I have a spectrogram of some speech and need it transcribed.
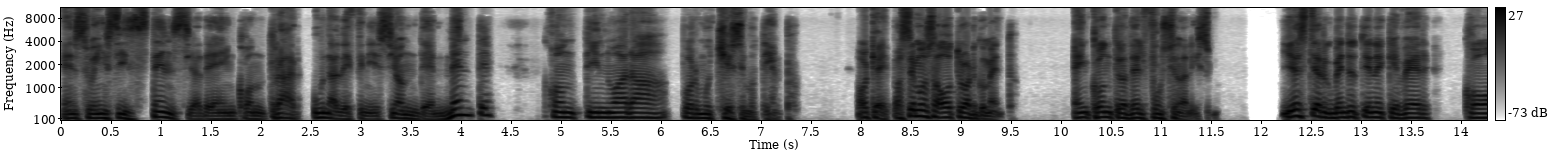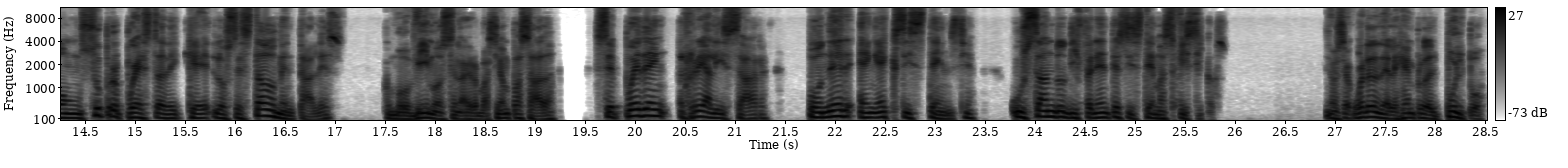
en su insistencia de encontrar una definición de mente, continuará por muchísimo tiempo. Ok, pasemos a otro argumento, en contra del funcionalismo. Y este argumento tiene que ver con su propuesta de que los estados mentales, como vimos en la grabación pasada, se pueden realizar, poner en existencia usando diferentes sistemas físicos. ¿No se acuerdan del ejemplo del pulpo?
